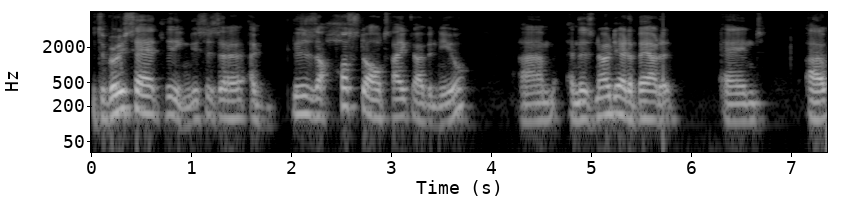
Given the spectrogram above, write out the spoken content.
it's a very sad thing. This is a, a this is a hostile takeover, Neil, um, and there's no doubt about it. And uh,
